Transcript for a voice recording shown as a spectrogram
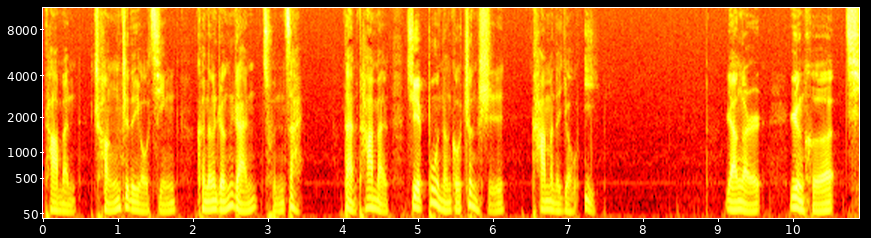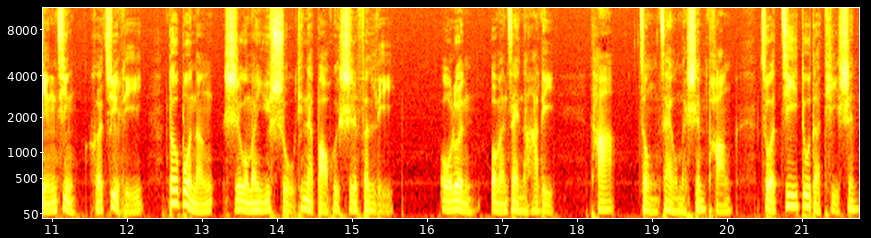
他们诚挚的友情可能仍然存在，但他们却不能够证实他们的友谊。然而，任何情境。和距离都不能使我们与属天的保护师分离。无论我们在哪里，他总在我们身旁，做基督的替身，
